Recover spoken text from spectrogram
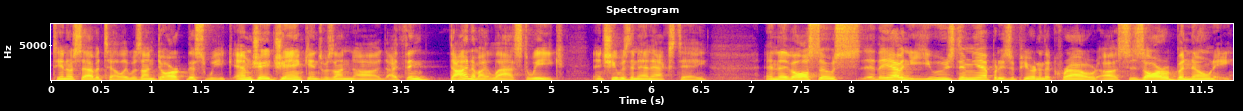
Tino Sabbatelli, was on Dark this week. MJ Jenkins was on, uh, I think, Dynamite last week, and she was in NXT. And they've also they haven't used him yet, but he's appeared in the crowd. Uh, Cezar Bononi.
